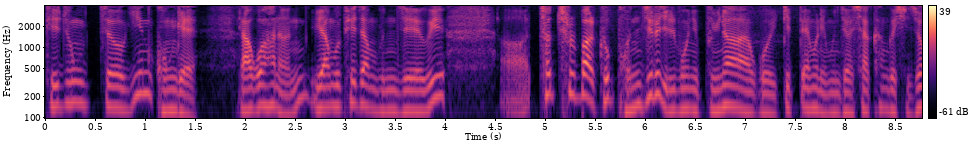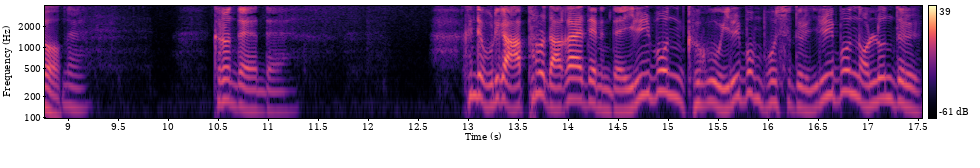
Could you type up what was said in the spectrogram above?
대중적인 공개라고 하는 위안부 피해자 문제의 어, 첫 출발 그 본질을 일본이 부인하고 있기 때문에 문제가 시작한 것이죠. 네. 그런데 네. 근데 우리가 앞으로 나가야 되는데 일본 극우, 일본 보수들, 일본 언론들,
